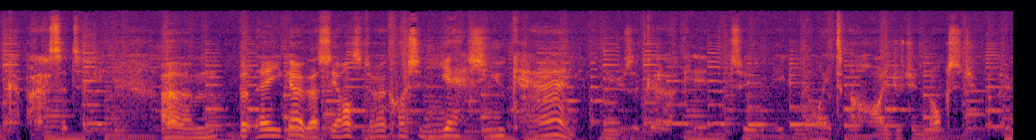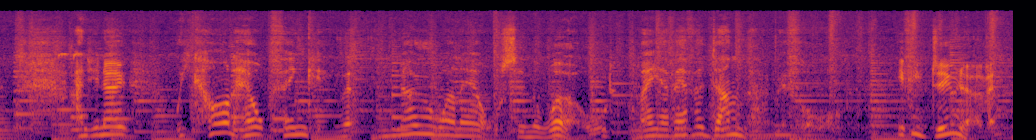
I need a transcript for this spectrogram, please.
capacity. Um, but there you go, that's the answer to our question. Yes, you can use a gherkin to ignite a hydrogen and oxygen balloon. And you know, we can't help thinking that no one else in the world may have ever done that before. If you do know of anyone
